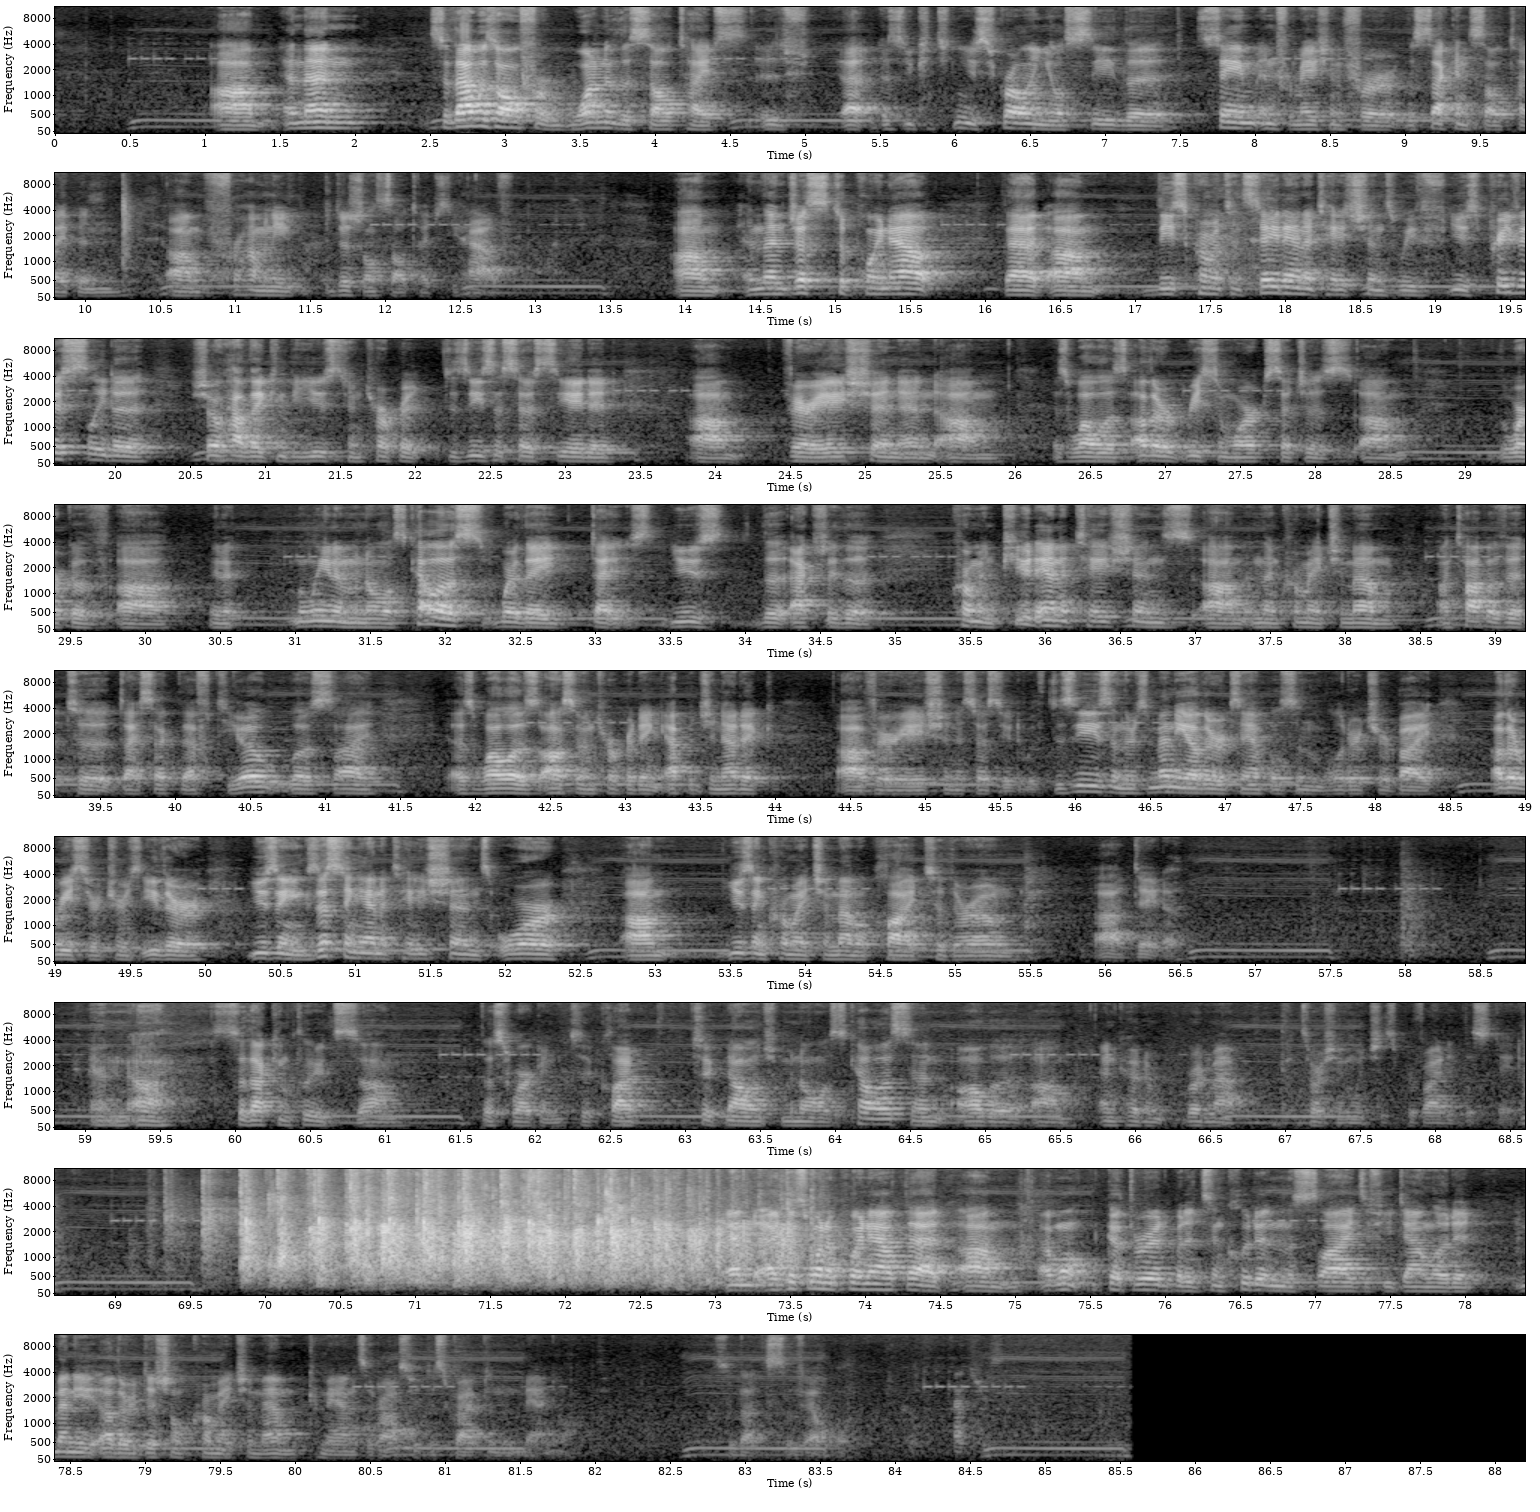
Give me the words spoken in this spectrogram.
Um, and then, so that was all for one of the cell types. If, as you continue scrolling, you'll see the same information for the second cell type and um, for how many additional cell types you have. Um, and then just to point out that um, these chromatin state annotations we've used previously to show how they can be used to interpret disease-associated um, variation and um, as well as other recent work such as um, the work of uh, Melina Manolis Kellis where they use the, actually the ChromImpute annotations um, and then Chrome HMM on top of it to dissect the FTO loci as well as also interpreting epigenetic uh, variation associated with disease. And there's many other examples in the literature by other researchers either using existing annotations or um, using Chrome HMM applied to their own uh, data. And uh, so that concludes um, this work and to, to acknowledge Manolis Kellis and all the um, ENCODE Roadmap Consortium which has provided this data. And I just want to point out that um, I won't go through it, but it's included in the slides if you download it. Many other additional Chrome HMM commands that are also described in the manual. So that's available.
